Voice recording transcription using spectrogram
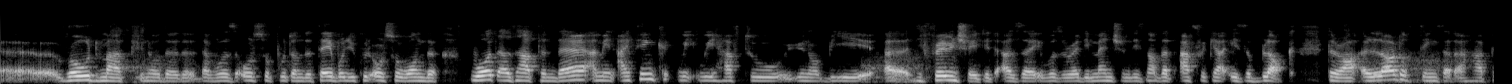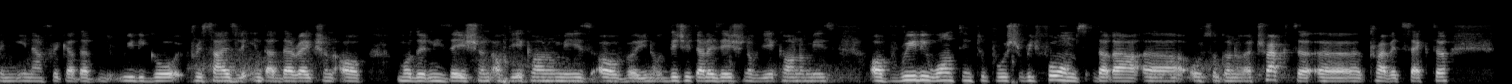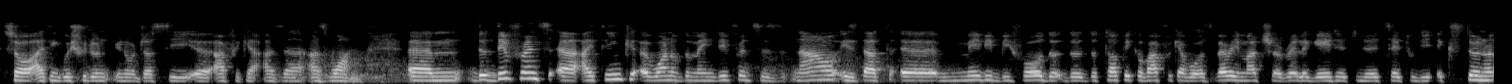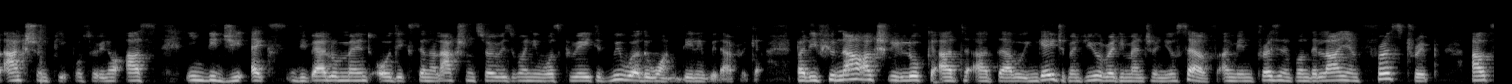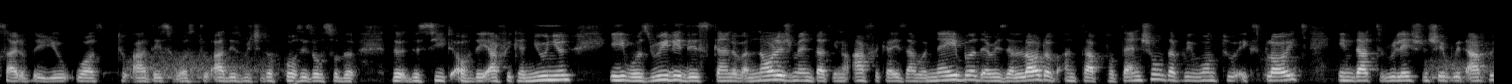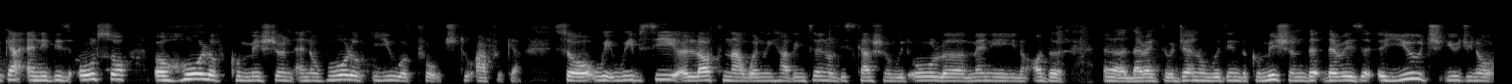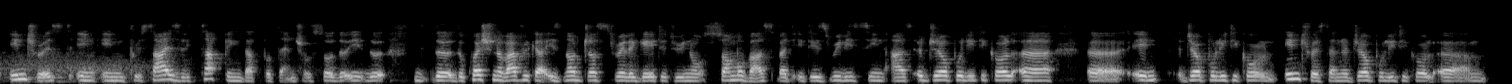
uh, roadmap, you know, the, the, that was also put on the table. You could also wonder what has happened there. I mean, I think we, we have to, you know, be uh, differentiated, as it was already mentioned. It's not that Africa is a block. There are a lot of things that are happening in Africa that really go precisely in that direction of modernization of the economies, of, uh, you know, digitalization of the economies, of really wanting to push reforms that are uh, also going to attract uh, private sector. So I think we shouldn't, you know, just see uh, Africa as a, as one. Um, the difference, uh, I think, uh, one of the main differences now is that uh, maybe before the, the, the topic of Africa was very much uh, relegated, you know, let's say, to the external action people. So you know, us in DGX development or the External Action Service when it was created, we were the one dealing with Africa. But if you now actually look at at our engagement, you already mentioned yourself. I mean, President von der Leyen first trip outside of the EU was to Addis, was to Addis, which is of course is also the, the, the seat of the African Union. It was really this kind of acknowledgement that you know Africa is our neighbor. There is a lot of untapped potential that we want to exploit in that relationship with Africa, and it is also a whole of commission and a whole of EU approach to Africa. So we, we see a lot now when we have internal discussion with all uh, many you know other uh, director general within the commission that there is a, a, huge huge you know interest in in precisely tapping that potential. So the the the, the question of Africa is not just relegated to you know some of us, but it is really seen as a geopolitical uh, uh in geopolitical interest and a geopolitical um,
